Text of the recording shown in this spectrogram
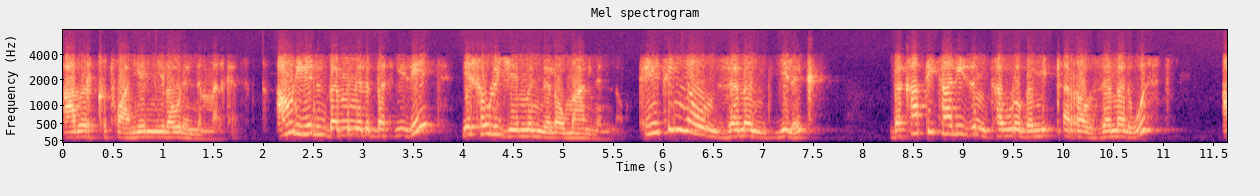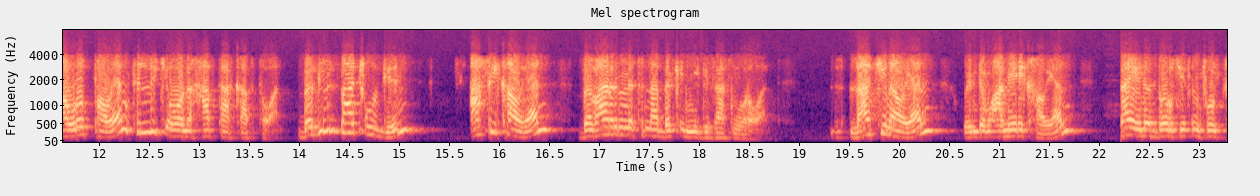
አበርክቷል የሚለውን እንመልከት። አሁን ይሄንን በምንልበት ጊዜ የሰው ልጅ የምንለው ማንን ነው? ከየትኛውም ዘመን ይልቅ በካፒታሊዝም ተብሎ በሚጠራው ዘመን ውስጥ አውሮፓውያን ትልቅ የሆነ ሀብት አካብተዋል። በግልባጩ ግን አፍሪካውያን በባርነትና በቅኝ ግዛት ኖረዋል። ላቲናውያን ወይም ደግሞ አሜሪካውያን ዛ የነበሩት የጥንቶቹ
